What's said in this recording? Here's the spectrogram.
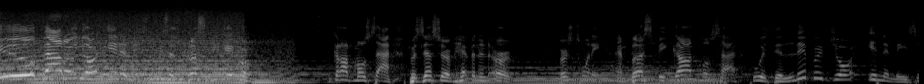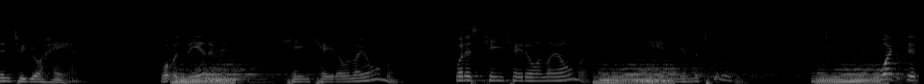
you battle your enemies, he says, blessed be Abram, God Most High, possessor of heaven and earth. Verse 20, and blessed be God Most High, who has delivered your enemies into your hand. What was the enemy? King Chedorlaomer. What is King Chedorlaomer? Hidden immaturity. What did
